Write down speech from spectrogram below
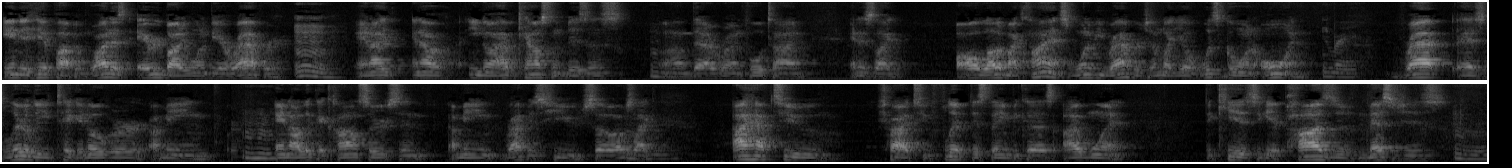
into hip hop and why does everybody want to be a rapper? Mm. and I and I you know I have a counseling business um, that I run full time, and it's like all a lot of my clients want to be rappers. I'm like, yo, what's going on? Right. Rap has literally taken over. I mean, mm-hmm. and I look at concerts, and I mean, rap is huge. So I was like, mm-hmm. I have to try to flip this thing because I want the kids to get positive messages mm-hmm.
